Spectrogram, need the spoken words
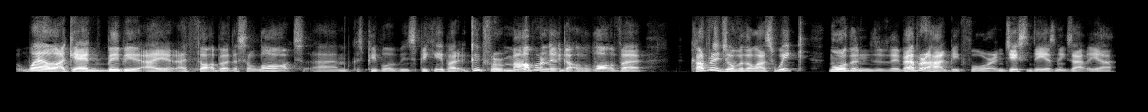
Well again maybe I I thought about this a lot um, because people have been speaking about it. Good for Malbon; they got a lot of uh, coverage over the last week more than they've ever had before. And Jason Day isn't exactly a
